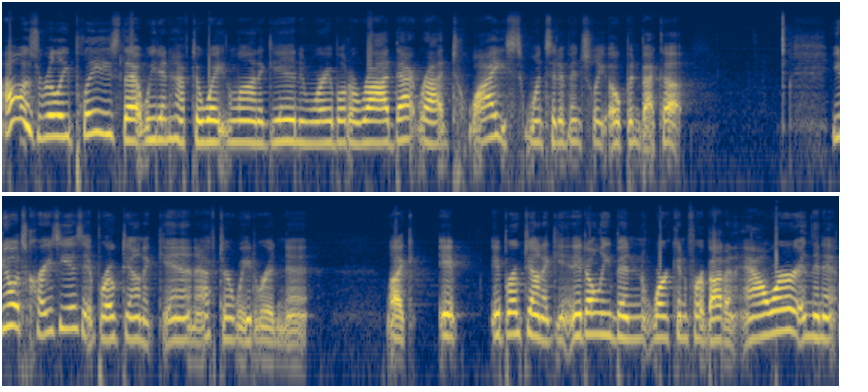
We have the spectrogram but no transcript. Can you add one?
I was really pleased that we didn't have to wait in line again and were able to ride that ride twice once it eventually opened back up. You know what's crazy is it broke down again after we'd ridden it. Like, it broke down again. It only been working for about an hour, and then it,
